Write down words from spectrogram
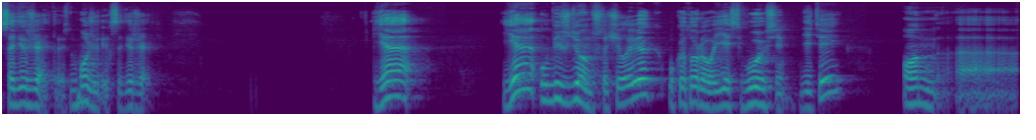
содержать, то есть может их содержать. Я, я убежден, что человек, у которого есть 8 детей, он, э,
